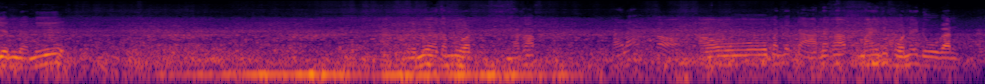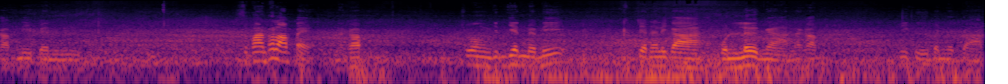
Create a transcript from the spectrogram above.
เย็นๆแบบนี้ในเมื่อตำรวจนะครับไปแล้วก็เอาบรรยากาศนะครับมาให้ทุกคนได้ดูกันนะครับนี่เป็นสะพานพระรามแปดนะครับ ช่วงเย็นๆแบบนี้7นาฬิกาคนเลิกงานนะครับ นี่คือบรรยากาศ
